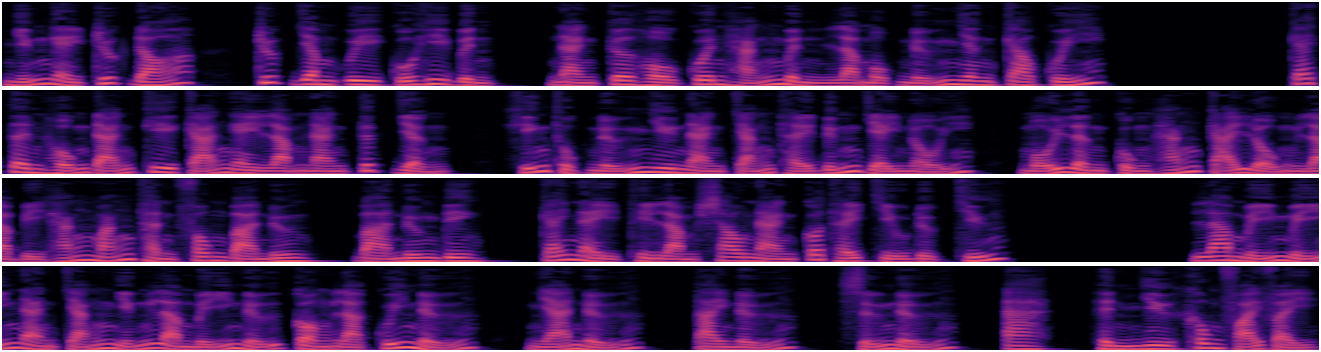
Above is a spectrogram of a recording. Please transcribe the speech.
Những ngày trước đó, trước dâm uy của Hi Bình, nàng cơ hồ quên hẳn mình là một nữ nhân cao quý. Cái tên hỗn đảng kia cả ngày làm nàng tức giận, khiến thục nữ như nàng chẳng thể đứng dậy nổi, mỗi lần cùng hắn cãi lộn là bị hắn mắng thành phong bà nương, bà nương điên, cái này thì làm sao nàng có thể chịu được chứ? La Mỹ Mỹ nàng chẳng những là mỹ nữ còn là quý nữ, nhã nữ, tài nữ, xử nữ, a, hình như không phải vậy.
